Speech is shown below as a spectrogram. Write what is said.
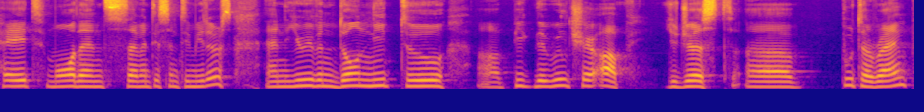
height more than 70 centimeters and you even don't need to uh, pick the wheelchair up. You just uh, put a ramp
